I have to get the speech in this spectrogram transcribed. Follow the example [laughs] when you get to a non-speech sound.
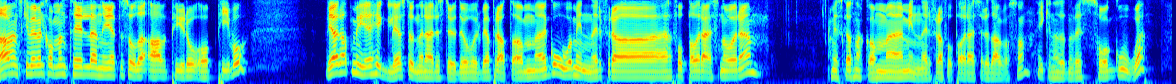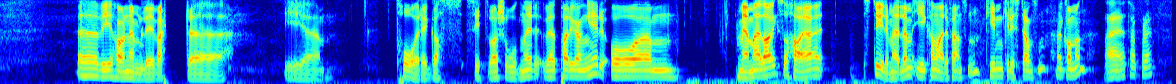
Da ønsker vi velkommen til en ny episode av Pyro og Pivo. Vi har hatt mye hyggelige stunder her i studio hvor vi har prata om eh, gode minner fra fotballreisene våre. Vi skal snakke om eh, minner fra fotballreiser i dag også, ikke nødvendigvis så gode. Eh, Vi har nemlig vært i tåregassituasjoner ved et par ganger, og med meg i dag så har jeg styremedlem i Kanarifansen, Kim Kristiansen. Velkommen. Nei, takk for det.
